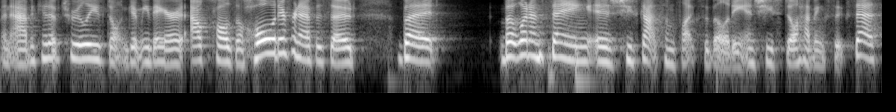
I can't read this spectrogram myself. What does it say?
an advocate of Trulies. Don't get me there. Alcohol is a whole different episode, but but what I'm saying is she's got some flexibility and she's still having success.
